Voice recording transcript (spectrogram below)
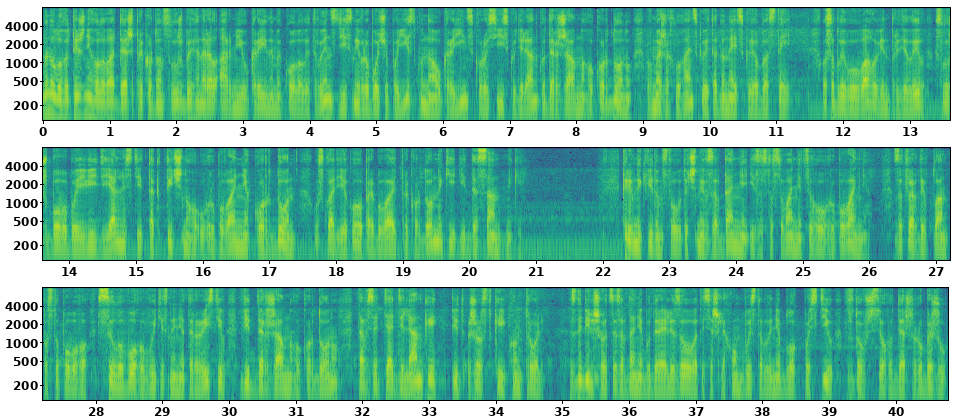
Минулого тижня голова Держприкордонслужби генерал армії України Микола Литвин здійснив робочу поїздку на українсько-російську ділянку державного кордону в межах Луганської та Донецької областей. Особливу увагу він приділив службово-бойовій діяльності тактичного угрупування Кордон, у складі якого перебувають прикордонники і десантники. Керівник відомства уточнив завдання і застосування цього угрупування, затвердив план поступового силового витіснення терористів від державного кордону та взяття ділянки під жорсткий контроль. Здебільшого це завдання буде реалізовуватися шляхом виставлення блокпостів вздовж всього держрубежу.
